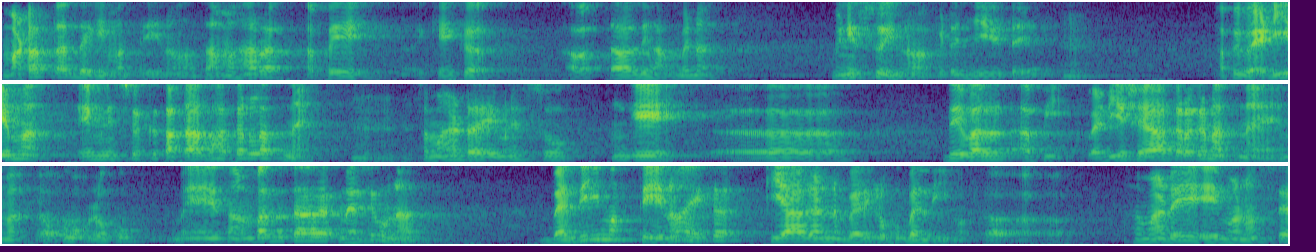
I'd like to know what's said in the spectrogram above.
මටත් අත්දැකීමක් තියෙනවා. සමහර අපේ එක අවස්ථාවල්දි හම්බෙන මිනිස්සු ඉන්නවා අපිට ජීවිතයේ. අපි වැඩියම ඒ මිනිස්සු එක්ක කතා බහ කරලත් නෑ. සමහට ඒ මිනිස්සුගේ දේවල් අපි වැඩිය ෂයා කරගනත් නෑ එහෙම ලොකු ලොකු මේ සම්බන්ධතාවයක් නැති වුණත් බැඳීමක් තියෙනවා. ඒක කියාගන්න බැරි ලොකු බැඳීමක්. සමට ඒ ඒ මනුස්සය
